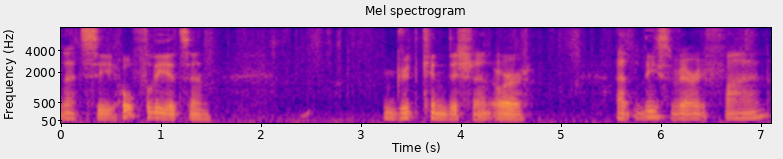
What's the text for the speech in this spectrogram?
Let's see. Hopefully it's in good condition or at least very fine.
